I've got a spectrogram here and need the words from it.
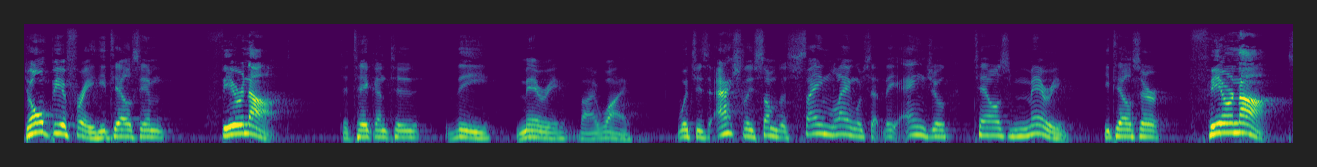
Don't be afraid. He tells him, Fear not to take unto thee Mary thy wife, which is actually some of the same language that the angel tells Mary. He tells her, Fear not.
